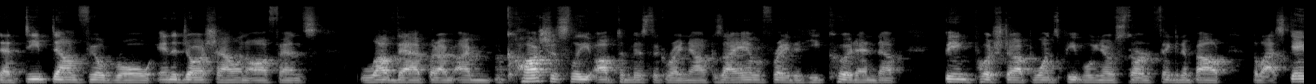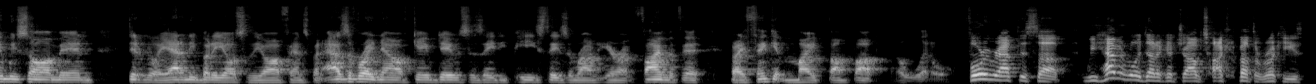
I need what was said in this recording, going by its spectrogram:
that deep downfield role in the Josh Allen offense. Love that, but I'm I'm cautiously optimistic right now because I am afraid that he could end up being pushed up once people, you know, started thinking about the last game we saw him in. Didn't really add anybody else to the offense. But as of right now, if Gabe Davis's ADP stays around here, I'm fine with it. But I think it might bump up a little. Before we wrap this up, we haven't really done a good job talking about the rookies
